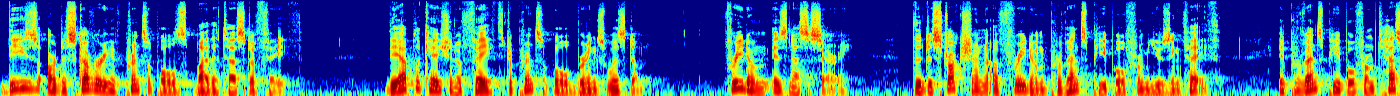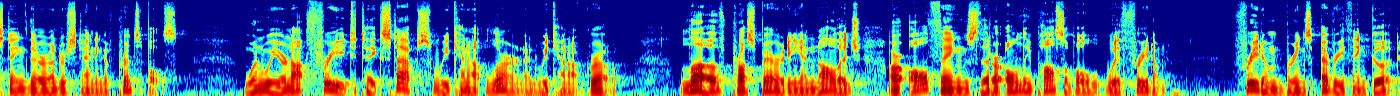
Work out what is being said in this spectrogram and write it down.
These are discovery of principles by the test of faith. The application of faith to principle brings wisdom. Freedom is necessary. The destruction of freedom prevents people from using faith. It prevents people from testing their understanding of principles. When we are not free to take steps, we cannot learn and we cannot grow. Love, prosperity, and knowledge are all things that are only possible with freedom. Freedom brings everything good.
